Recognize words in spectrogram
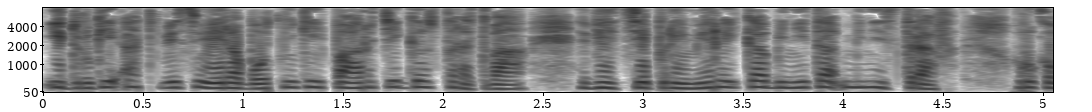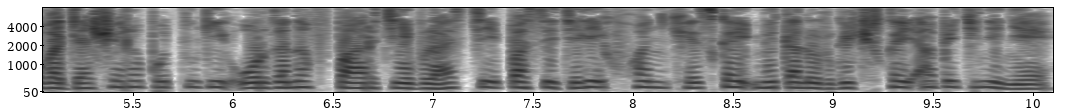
и другие ответственные работники партии государства, вице-премьеры Кабинета министров, руководящие работники органов партии власти посетили Хванхесское металлургическое объединение,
